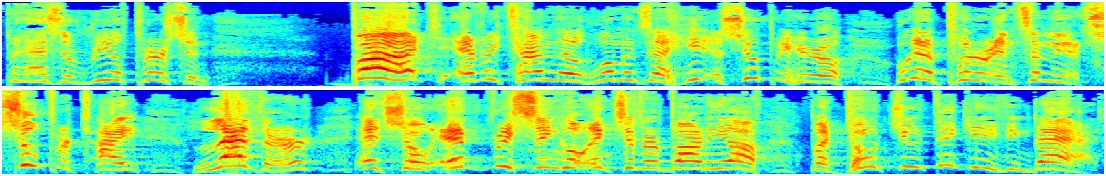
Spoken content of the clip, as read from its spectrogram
but as a real person. But every time the woman's a, a superhero, we're going to put her in something that's super tight, leather, and show every single inch of her body off. But don't you think anything bad.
